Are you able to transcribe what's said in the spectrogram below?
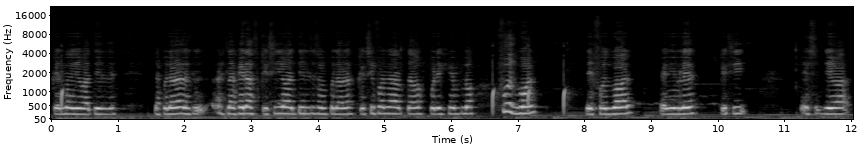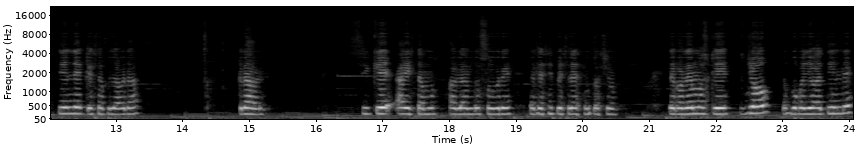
que no lleva tilde. Las palabras extranjeras que sí llevan tilde son palabras que sí fueron adaptados, por ejemplo, fútbol, de fútbol en inglés, que sí lleva tilde, que es una palabra grave. Así que ahí estamos hablando sobre el especial de acentuación. Recordemos que yo tampoco lleva tilde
